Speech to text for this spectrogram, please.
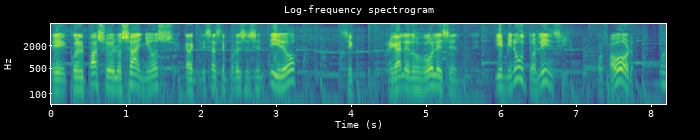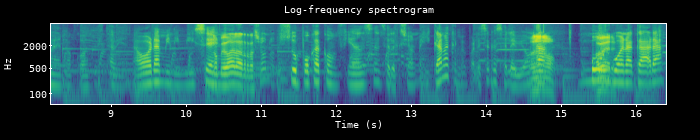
eh, con el paso de los años, caracterizarse por ese sentido. Se regale dos goles en en 10 minutos, Lindsay, por favor. Bueno, está bien. Ahora minimice ¿No me va a dar razón? su poca confianza en selección mexicana, que me parece que se le vio No, una no, no. A muy buena cara,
